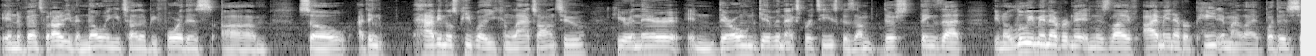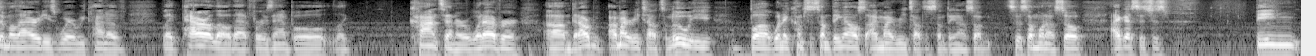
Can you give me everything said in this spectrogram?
in events without even knowing each other before this um so i think having those people that you can latch onto here and there in their own given expertise because i'm there's things that you know louis may never knit in his life i may never paint in my life but there's similarities where we kind of like parallel that for example like content or whatever um, that I, I might reach out to Louis, but when it comes to something else, I might reach out to something else, so, to someone else. So I guess it's just being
